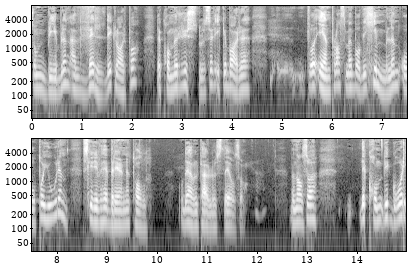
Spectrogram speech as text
som Bibelen er veldig klar på. Det kommer rystelser ikke bare på én plass, men både i himmelen og på jorden, skriver hebreerne 12. Og det er vel Paulus, det også. Men altså det kom, Vi går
